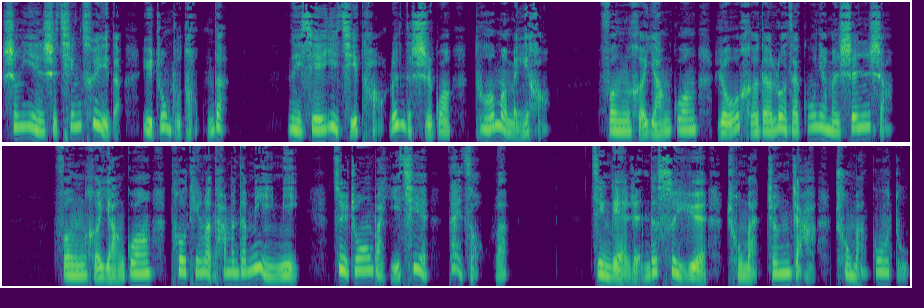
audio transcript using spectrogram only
声音是清脆的、与众不同的。那些一起讨论的时光多么美好！风和阳光柔和的落在姑娘们身上，风和阳光偷听了他们的秘密，最终把一切带走了。净脸人的岁月充满挣扎，充满孤独，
